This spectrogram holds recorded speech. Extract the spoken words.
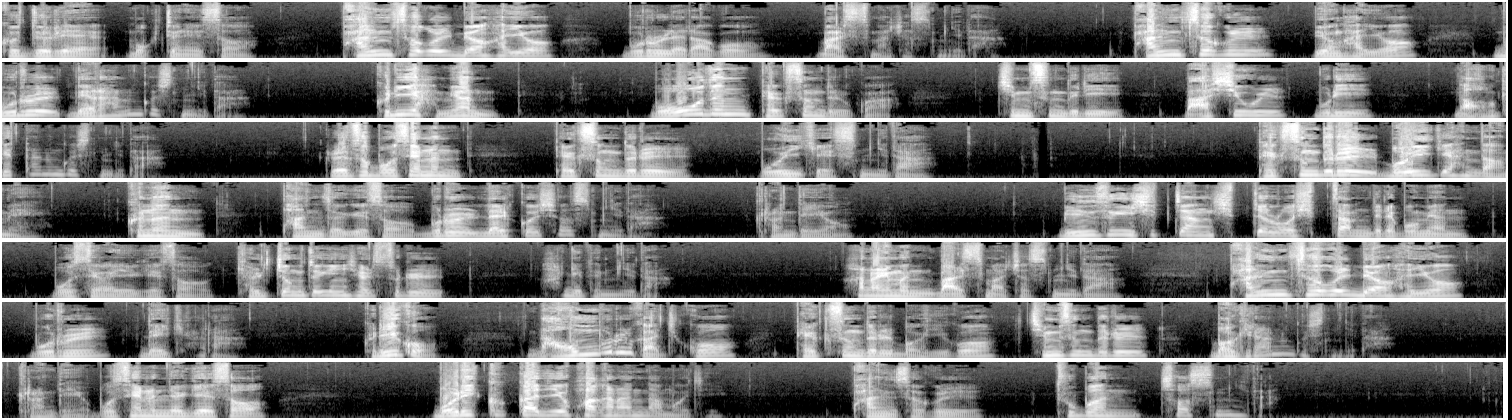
그들의 목전에서 반석을 명하여 물을 내라고 말씀하셨습니다. 반석을 명하여 물을 내라는 것입니다. 그리하면 모든 백성들과 짐승들이 마시울 물이 나오겠다는 것입니다. 그래서 모세는 백성들을 모이게 했습니다. 백성들을 모이게 한 다음에 그는 반석에서 물을 낼 것이었습니다. 그런데요. 민수기 10장 10절로 13절에 보면 모세가 여기에서 결정적인 실수를 하게 됩니다. 하나님은 말씀하셨습니다. 반석을 명하여 물을 내게 하라. 그리고 나온 물을 가지고 백성들을 먹이고 짐승들을 먹이라는 것입니다. 그런데요. 모세는 여기에서 머리끝까지 화가 난 나머지 반석을 두 번 쳤습니다.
